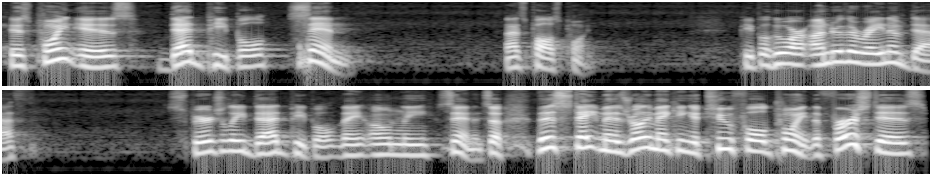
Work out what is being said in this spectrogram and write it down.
His point is dead people sin. That's Paul's point. People who are under the reign of death Spiritually dead people, they only sin. And so this statement is really making a twofold point. The first is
